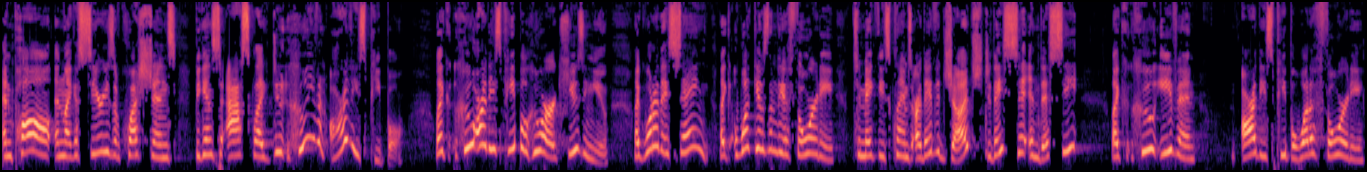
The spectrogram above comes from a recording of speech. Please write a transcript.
And Paul, in like a series of questions, begins to ask, like, dude, who even are these people? Like, who are these people who are accusing you? Like, what are they saying? Like, what gives them the authority to make these claims? Are they the judge? Do they sit in this seat? Like, who even are these people? What authority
